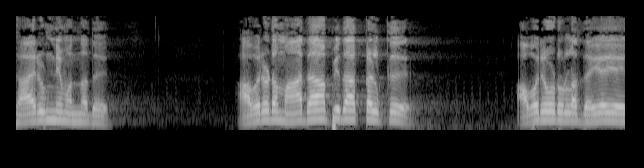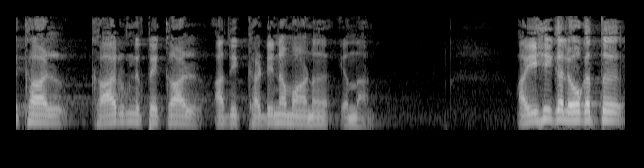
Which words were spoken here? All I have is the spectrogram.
കാരുണ്യം എന്നത് അവരുടെ മാതാപിതാക്കൾക്ക് അവരോടുള്ള ദയയേക്കാൾ കാരുണ്യത്തെക്കാൾ അതികഠിനമാണ് എന്നാണ്. ഐഹിക ലോകത്ത്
